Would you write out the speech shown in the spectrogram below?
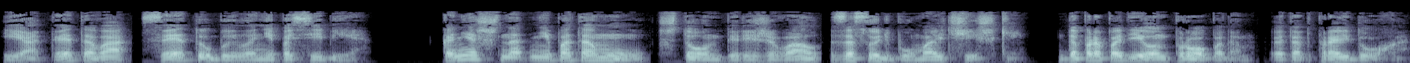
И от этого Сету было не по себе. Конечно, не потому, что он переживал за судьбу мальчишки. Да пропади он пропадом, этот пройдоха.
